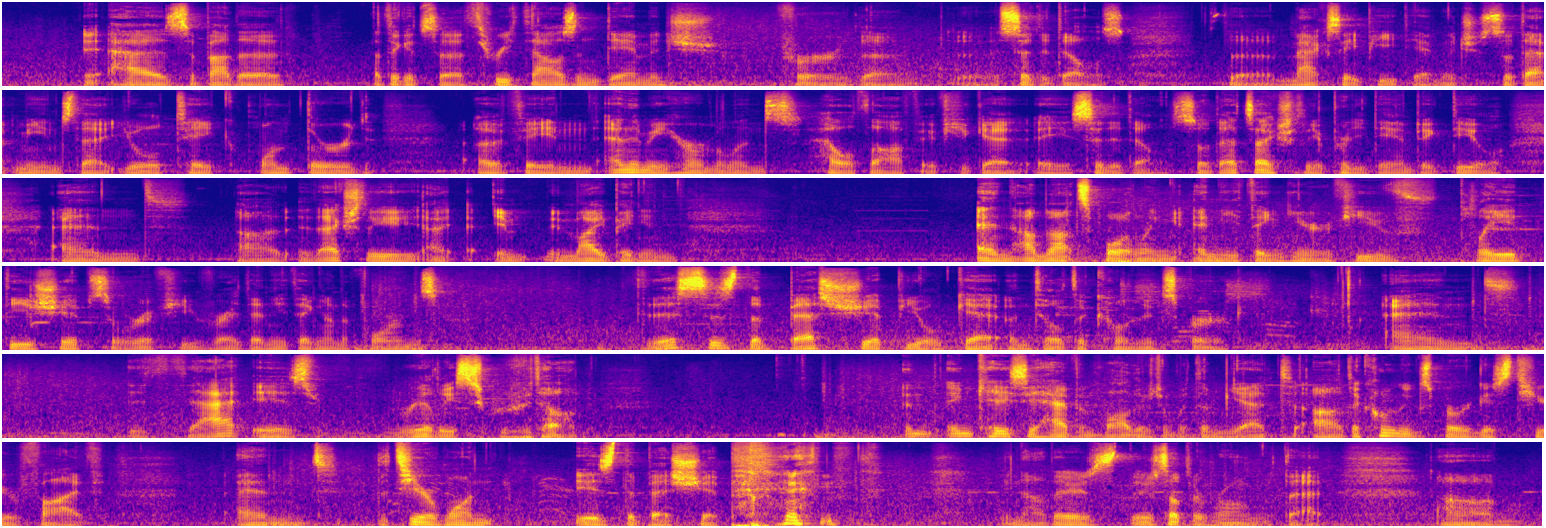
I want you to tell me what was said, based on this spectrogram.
it has about a, I think it's a 3,000 damage for the, the, citadels, the max AP damage. So that means that you'll take one third of an enemy Hermelin's health off if you get a citadel. So that's actually a pretty damn big deal. And uh, it actually, in, in my opinion, and I'm not spoiling anything here, if you've played these ships or if you've read anything on the forums, this is the best ship you'll get until the Königsberg and that is really screwed up. In, in case you haven't bothered with them yet, uh, the Königsberg is tier 5, and the tier 1 is the best ship. you know, there's there's something wrong with that. Um,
